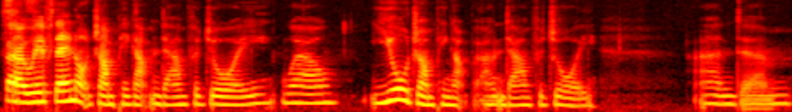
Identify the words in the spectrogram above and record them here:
So if they're not jumping up and down for joy, well, you're jumping up and down for joy. And um,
